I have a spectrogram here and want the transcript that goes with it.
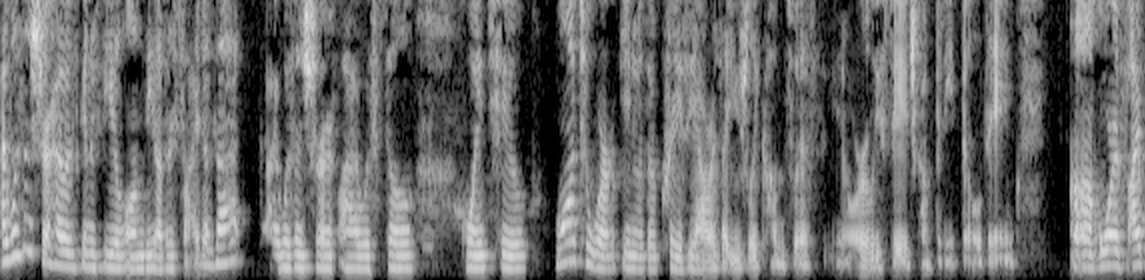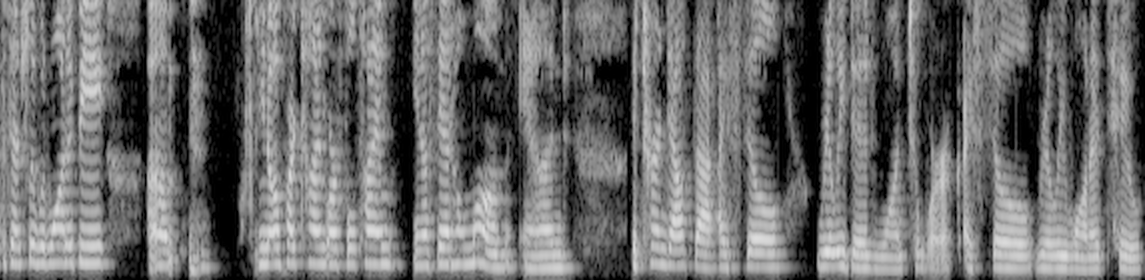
I wasn't sure how I was going to feel on the other side of that. I wasn't sure if I was still going to want to work, you know, the crazy hours that usually comes with, you know, early stage company building. Um, or if I potentially would want to be, um, you know, a part time or full time, you know, stay at home mom. And it turned out that I still really did want to work. I still really wanted to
